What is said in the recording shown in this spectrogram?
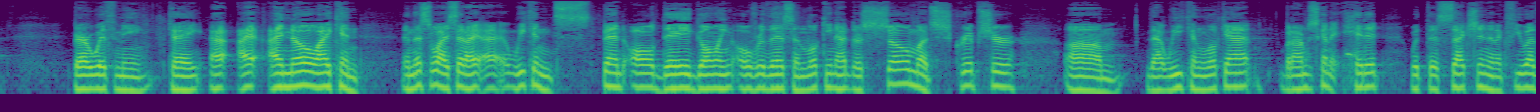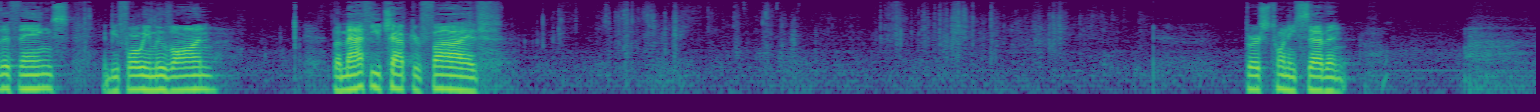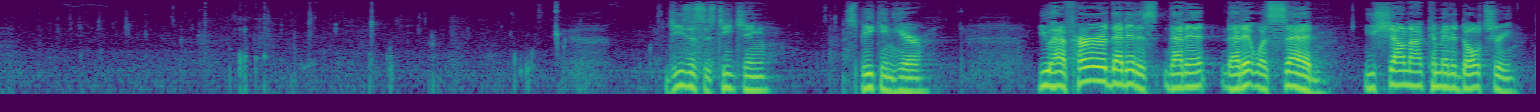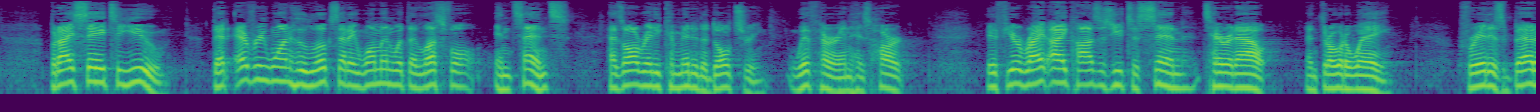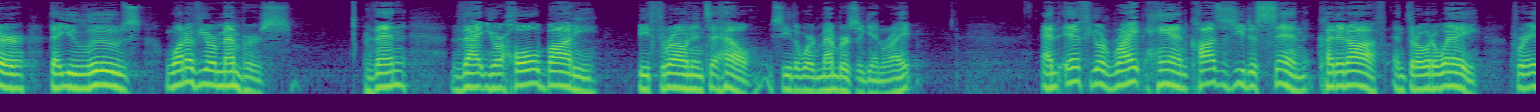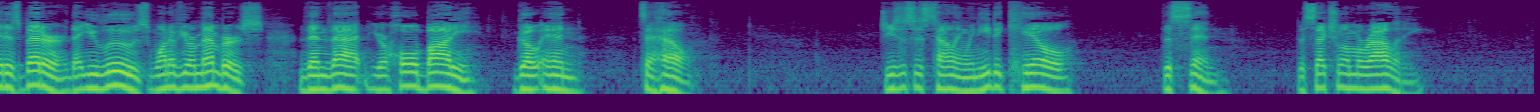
Bear with me, okay? I, I, I know I can, and this is why I said I, I, we can spend all day going over this and looking at. There's so much scripture um, that we can look at, but I'm just going to hit it with this section and a few other things before we move on. But Matthew chapter 5 verse 27. Jesus is teaching speaking here. You have heard that it is that it that it was said, you shall not commit adultery. But I say to you that everyone who looks at a woman with a lustful intent has already committed adultery with her in his heart. If your right eye causes you to sin, tear it out and throw it away. For it is better that you lose one of your members than that your whole body be thrown into hell. You see the word members again, right? And if your right hand causes you to sin, cut it off and throw it away. For it is better that you lose one of your members than that your whole body go in to hell. Jesus is telling we need to kill the sin, the sexual immorality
